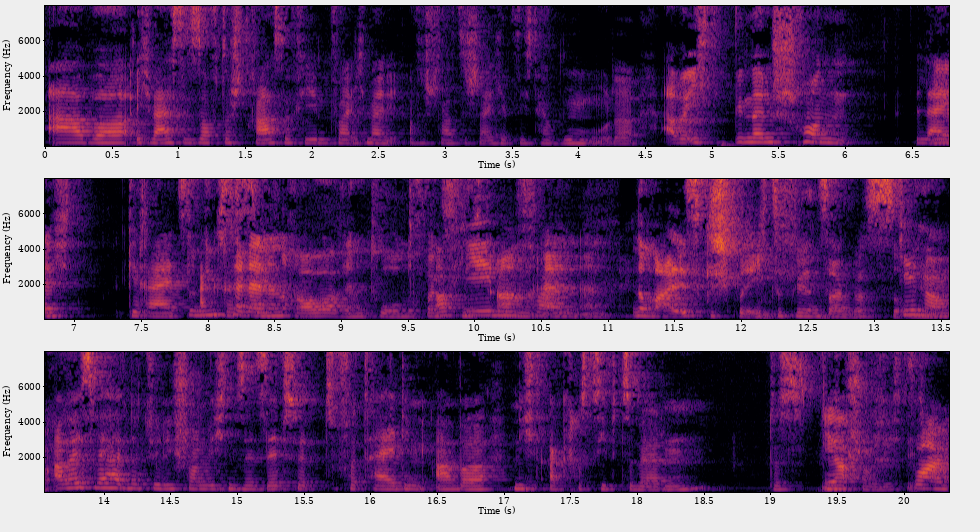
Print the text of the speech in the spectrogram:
Aber ich weiß, dass es auf der Straße auf jeden Fall, ich meine, auf der Straße steige ich jetzt nicht herum, oder? Aber ich bin dann schon leicht gereizt. Du nimmst halt aggressiv. einen raueren Ton. Du fängst Auf nicht jeden an, Fall. ein, ein normales Gespräch zu führen, sagen wir es so. Genau, aber es wäre halt natürlich schon wichtig, seinen Selbstwert zu verteidigen, aber nicht aggressiv zu werden. Das finde Ja, ich schon wichtig. vor allem,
